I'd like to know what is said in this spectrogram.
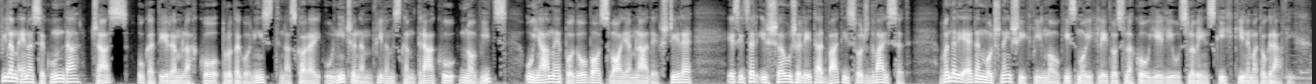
Film Ena sekunda, čas, v katerem lahko protagonist na skoraj uničenem filmskem traku novic ujame podobo svoje mlade hčere, je sicer izšel že leta 2020, vendar je eden močnejših filmov, ki smo jih letos lahko ujeli v slovenskih kinematografih.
